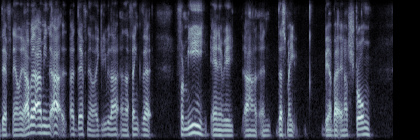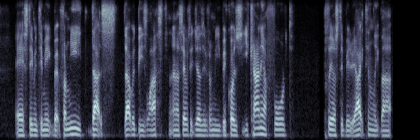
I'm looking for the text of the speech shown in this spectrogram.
definitely. I, I mean, I, I definitely agree with that, and I think that for me, anyway, uh, and this might be a bit of a strong uh, statement to make. But for me, that's that would be his last in a Celtic jersey for me because you can't afford players to be reacting like that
